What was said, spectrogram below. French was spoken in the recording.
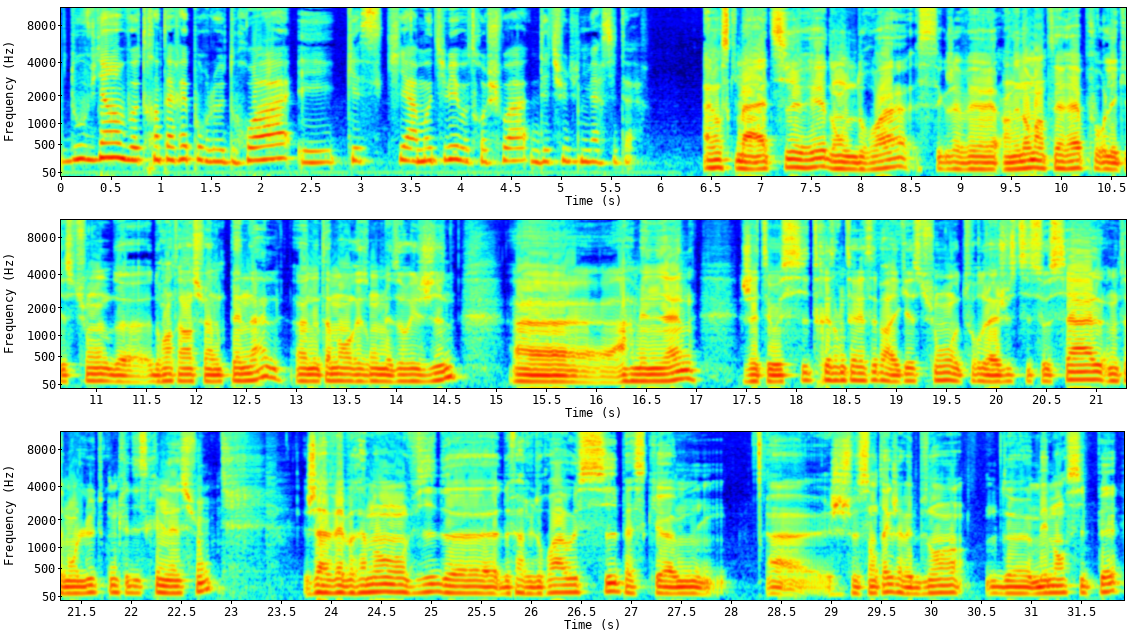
D'où vient votre intérêt pour le droit et qu'est-ce qui a motivé votre choix d'études universitaires? Alors, ce qui m'a attiré dans le droit, c'est que j'avais un énorme intérêt pour les questions de droit international pénal, euh, notamment en raison de mes origines euh, arméniennes. J'étais aussi très intéressé par les questions autour de la justice sociale, notamment lutte contre les discriminations. J'avais vraiment envie de, faire du droit aussi parce que euh, je sentais que j'avais besoin de m'émanciper.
